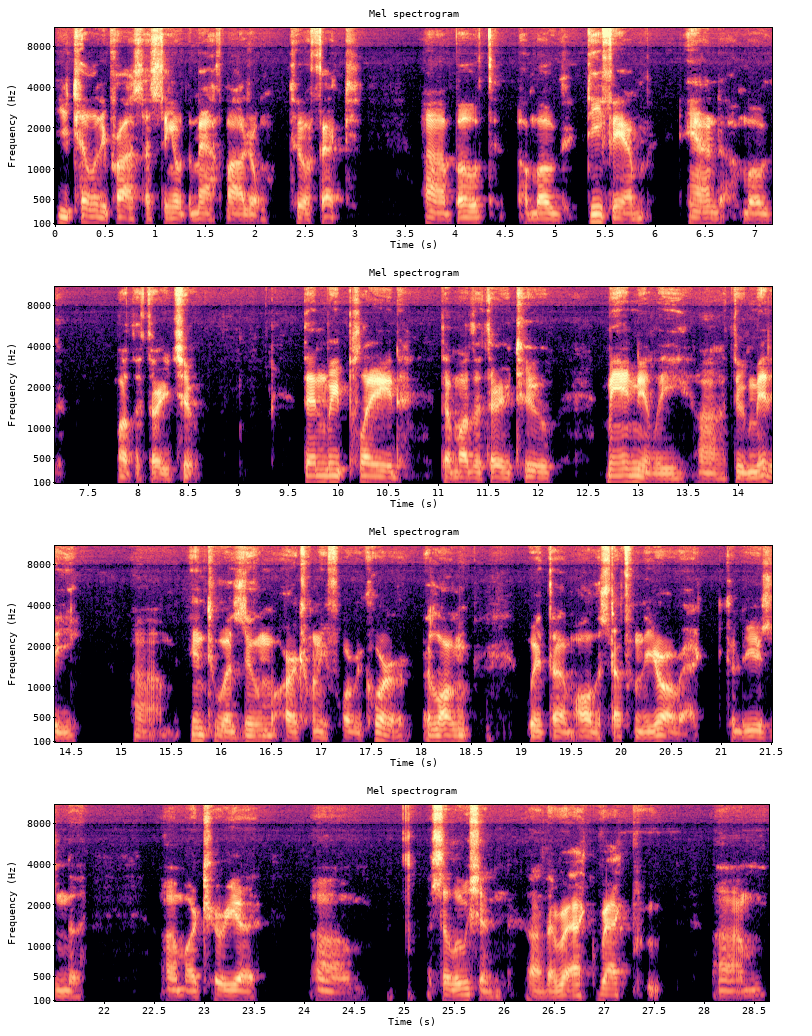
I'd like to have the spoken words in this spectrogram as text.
utility processing of the math module to affect uh, both a Moog DFAM and a Moog Mother 32. Then we played the Mother 32 manually uh, through MIDI um, into a Zoom R24 recorder, along with um, all the stuff from the Eurorack, because they're using the um, Arturia um, solution, uh, the rack rack um,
